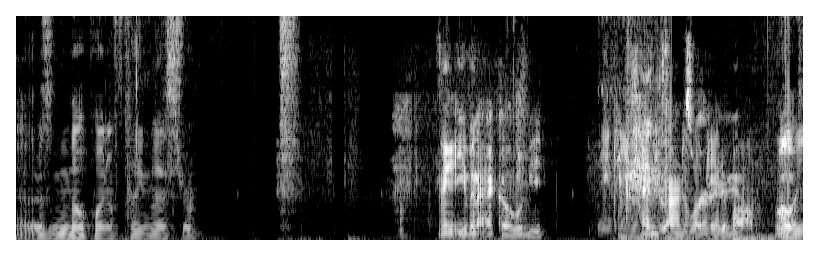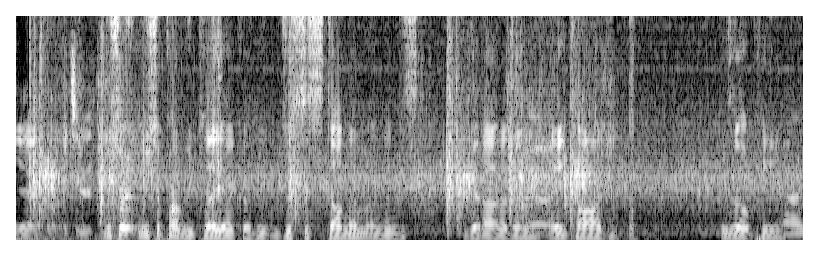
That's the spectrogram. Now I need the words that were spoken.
Yeah, there's no point of playing Maestro. like even Echo would be. Need to use Ten your drone times to locate better. a bomb. Oh, yeah. yeah. It's either, We should we should probably play Echo, dude. Just to stun them and then just get out of there. Yeah. ACOG. He's OP. yeah, I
